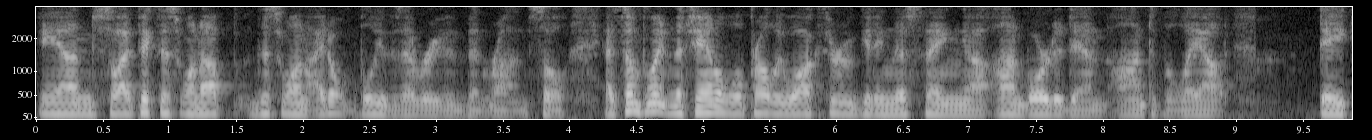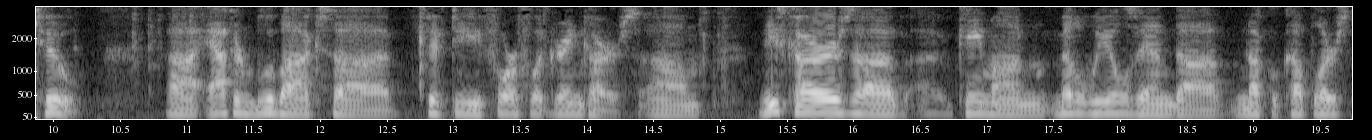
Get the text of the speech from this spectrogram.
And so I picked this one up. This one I don't believe has ever even been run. So at some point in the channel, we'll probably walk through getting this thing onboarded and onto the layout. Day two. Uh, Blue Box 54 foot grain cars. Um, these cars came on metal wheels and knuckle couplers.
